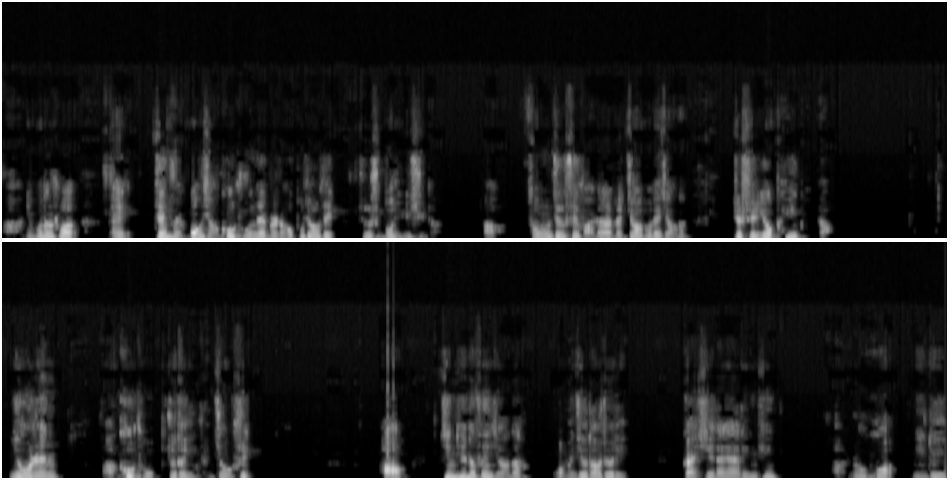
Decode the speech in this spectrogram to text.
啊，你不能说哎这边妄想扣除那边然后不交税，这个是不允许的啊。从这个税法上的角度来讲呢。就是要配比的，有人啊扣除就得有人交税。好，今天的分享呢，我们就到这里，感谢大家聆听啊。如果你对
